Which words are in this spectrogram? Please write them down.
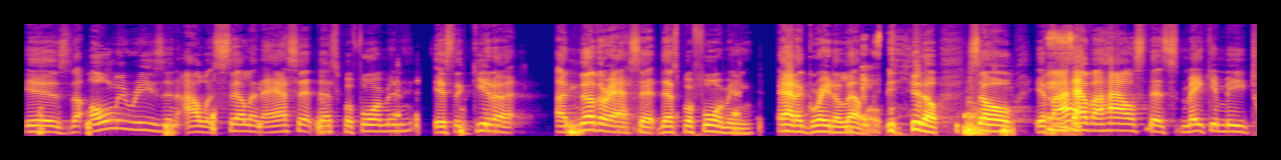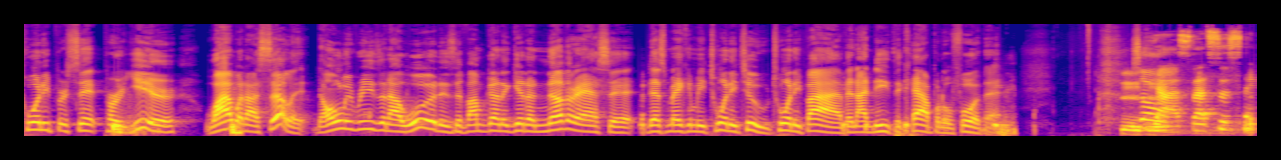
is the only reason I would sell an asset that's performing is to get a another asset that's performing at a greater level you know? So if i have a house that's making me 20% per year why would i sell it? The only reason i would is if i'm going to get another asset that's making me 22 25 and i need the capital for that. Mm-hmm. so yes that's the same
